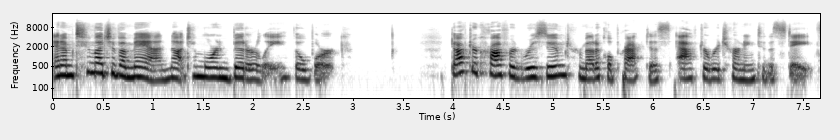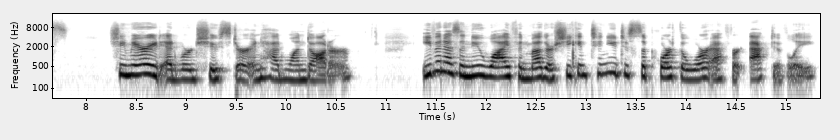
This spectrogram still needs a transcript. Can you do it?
and I'm too much of a man not to mourn bitterly the work. Dr. Crawford resumed her medical practice after returning to the States. She married Edward Schuster and had one daughter. Even as a new wife and mother, she continued to support the war effort actively.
